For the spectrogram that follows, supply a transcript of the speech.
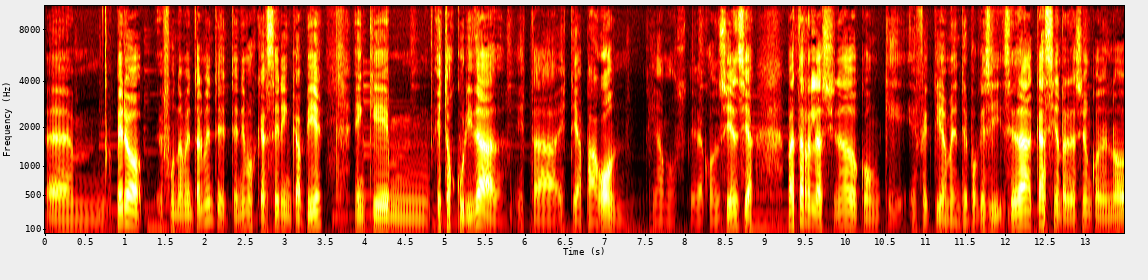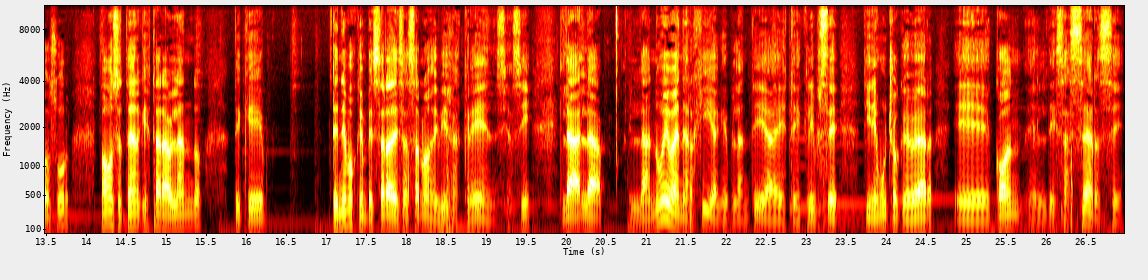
Em, pero fundamentalmente tenemos que hacer hincapié en que mm, esta oscuridad, este apagón, digamos, de la conciencia, va a estar relacionado con qué, efectivamente, porque si se da casi en relación con el nodo sur, vamos a tener que estar hablando de que tenemos que empezar a deshacernos de viejas creencias, ¿sí? La, nueva energía que plantea este eclipse tiene mucho que ver eh, con el deshacerse,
